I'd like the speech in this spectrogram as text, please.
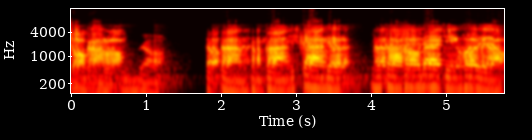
เจาะกลางเหรอเจาะกลางทำกลางอีกกลางเดียวแหละหน้ากลางเข้าได้จริงค่อยไปยาว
